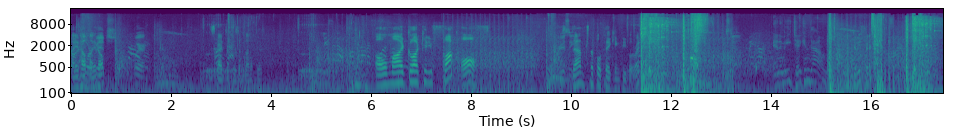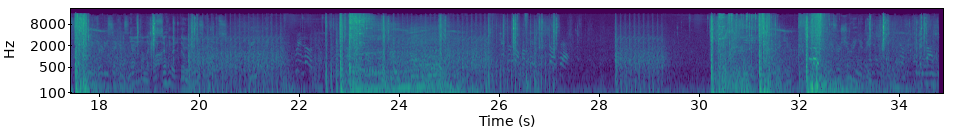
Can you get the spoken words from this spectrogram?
I need help, I need help. Where? This guy took his plan up here. Oh my god, can you fuck off? Where is he? Damn triple taking people, right? Enemy taken down. Can we finish? 30 seconds left on the clock. So much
